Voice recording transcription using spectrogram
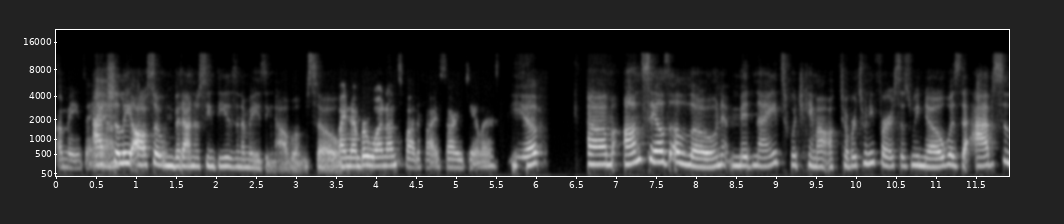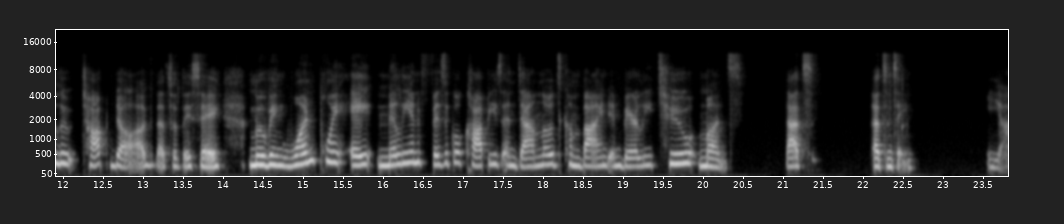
Amazing. Actually, also, Un Verano Sin Ti is an amazing album. So, my number one on Spotify. Sorry, Taylor. Yep. Um, on sales alone, Midnight, which came out October 21st, as we know, was the absolute top dog. That's what they say, moving 1.8 million physical copies and downloads combined in barely two months. That's that's insane. Yeah.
